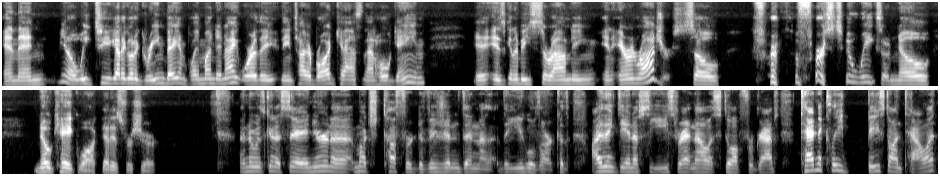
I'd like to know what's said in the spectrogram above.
And then, you know, week two, you got to go to Green Bay and play Monday night, where the, the entire broadcast and that whole game is, is going to be surrounding in Aaron Rodgers. So for the first two weeks are no no cakewalk, that is for sure. I was going to say, and you're in a much tougher division than uh, the Eagles are because I think the NFC East right now is still up for grabs. Technically, based on talent,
